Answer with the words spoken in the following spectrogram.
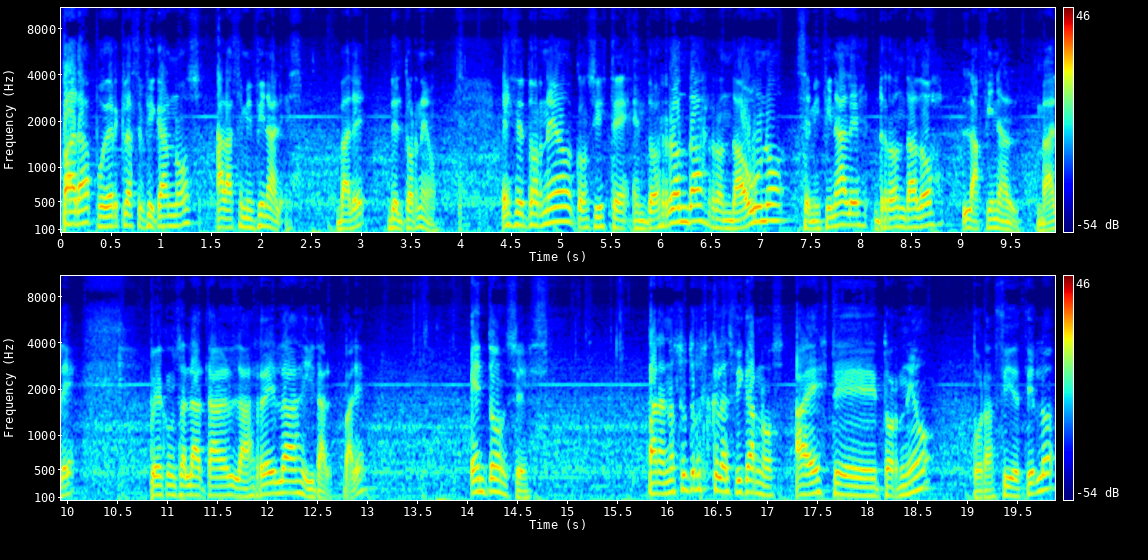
para poder clasificarnos a las semifinales, ¿vale? Del torneo. Este torneo consiste en dos rondas, ronda 1, semifinales, ronda 2, la final, ¿vale? Puedes consultar las reglas y tal, ¿vale? Entonces, para nosotros clasificarnos a este torneo, por así decirlo,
